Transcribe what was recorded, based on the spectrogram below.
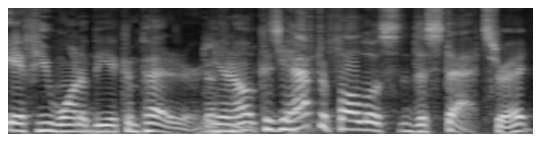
if you want to be a competitor. You know, because you have to follow the stats, right?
